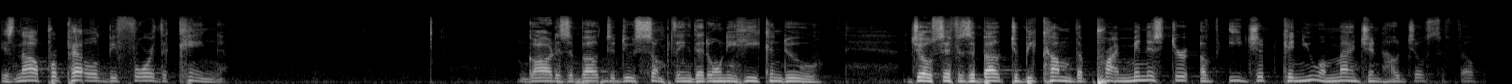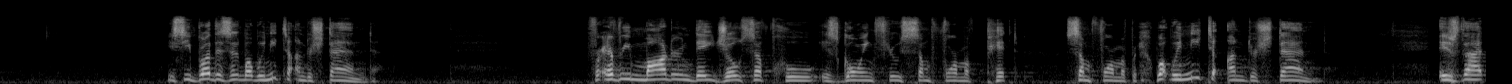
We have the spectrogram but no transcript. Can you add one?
is now propelled before the king. God is about to do something that only He can do. Joseph is about to become the prime minister of Egypt. Can you imagine how Joseph felt? You see, brothers, what we need to understand. For every modern day Joseph who is going through some form of pit, some form of. What we need to understand is that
